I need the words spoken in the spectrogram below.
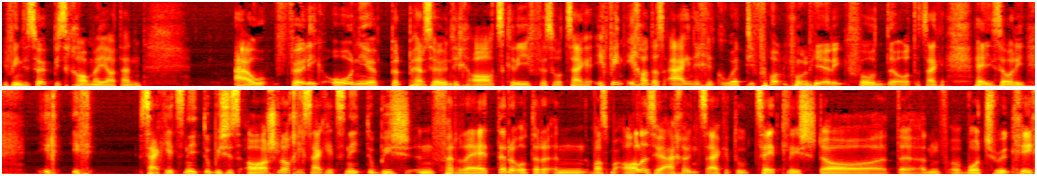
ich finde, so etwas kann man ja dann auch völlig ohne jemanden persönlich anzugreifen, sozusagen. Ich finde, ich habe das eigentlich eine gute Formulierung gefunden, oder sagen, hey, sorry, ich, ich sage jetzt nicht, du bist ein Arschloch, ich sage jetzt nicht, du bist ein Verräter oder ein, was man alles ja auch könnte sagen, du zettelst da, den, willst wirklich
